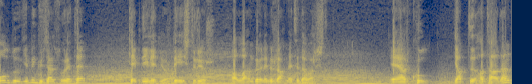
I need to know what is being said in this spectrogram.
olduğu gibi güzel surete tebdil ediyor, değiştiriyor. Allah'ın böyle bir rahmeti de var işte. Eğer kul yaptığı hatadan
